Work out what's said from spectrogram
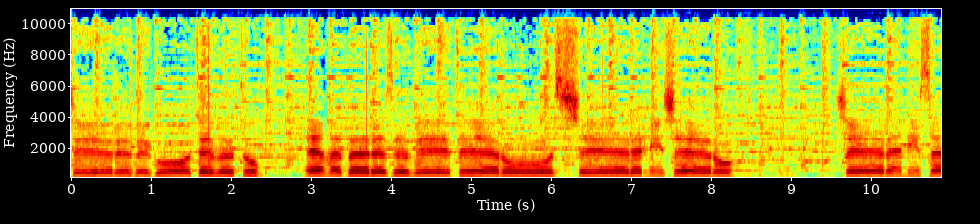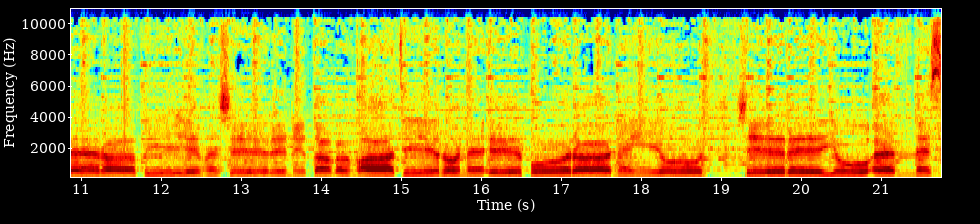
شير بجوت بتوب ام برز بتروس شيرني شيرو شيرني سرافيم شيرني تغماتيرون إبورانيون شيريو أنس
